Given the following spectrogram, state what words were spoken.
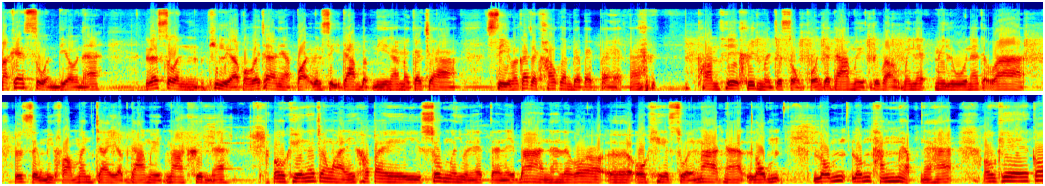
มาแค่ส่วนเดียวนะ แล้วส่วนที่เหลือผมก็จะเนี่ยปล่อยเป็นสีดำแบบนี้นะมันก็จะสีมันก็จะเข้ากันแบบแปลกๆนะความเท่ขึ้นเหมือนจะส่งผลกับดาเมจหรือเปล่าไม่ไม่รู้นะ แต่ว่ารู้สึกมีความมั่นใจกับดาเมจมากขึ้นนะโอเคนะจังหวะนี้เขาไปซุ่มกันอยู่ในแต่ในบ้านนะแล้วก็เออโอเคสวยมากนะล้มล้มล้มทั้งแมปนะฮะโอเคก็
